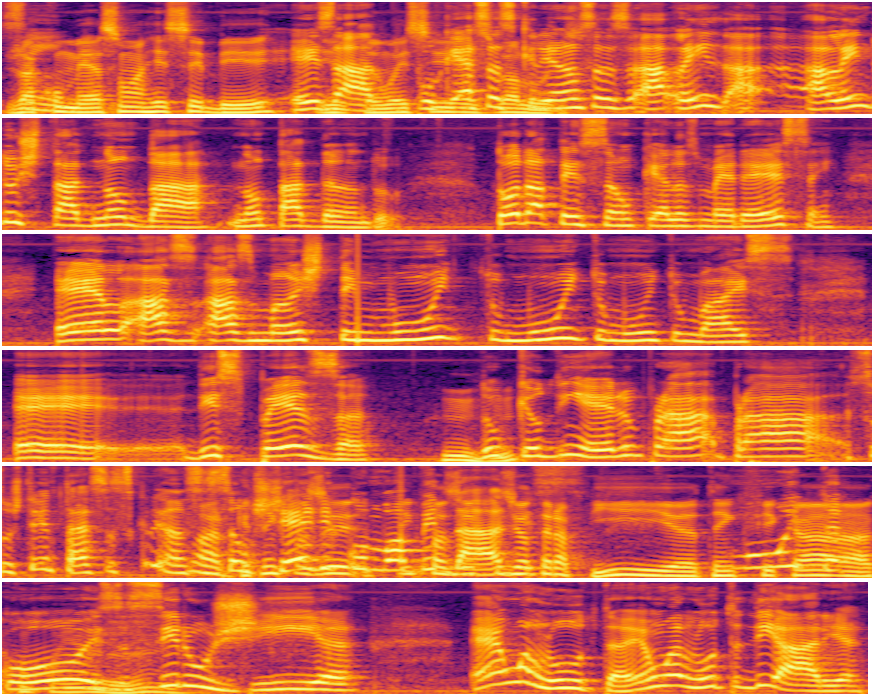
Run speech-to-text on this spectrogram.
já sim. começam a receber Exato, então, esses porque essas valores. crianças, além, além do Estado não dar, não tá dando toda a atenção que elas merecem, ela, as, as mães têm muito, muito, muito mais é, despesa do que o dinheiro para sustentar essas crianças. Claro, São cheias de fazer- Tem que fazer comorbidades. fisioterapia, tem que Muita ficar. coisa, acompanhando, né? cirurgia. É uma luta, é uma luta diária.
